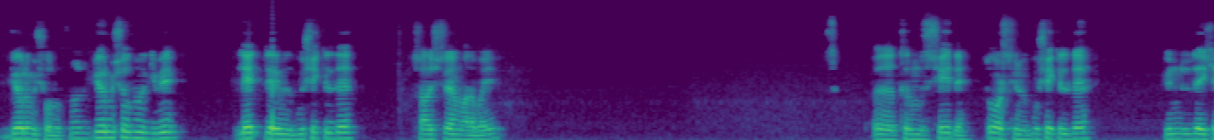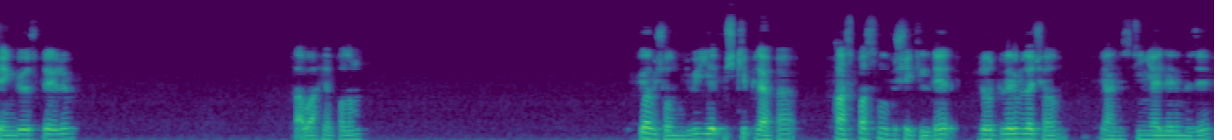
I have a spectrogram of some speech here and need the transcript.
görmüş olursunuz. Görmüş olduğunuz gibi ledlerimiz bu şekilde. Çalıştıralım arabayı. Kırmızı şey de dorsemiz bu şekilde. Gündüzdeyken gösterelim. Sabah yapalım. Görmüş olduğunuz gibi 72 plaka. Paspasımız bu şekilde. Dörtlerimizi açalım. Yani sinyallerimizi.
